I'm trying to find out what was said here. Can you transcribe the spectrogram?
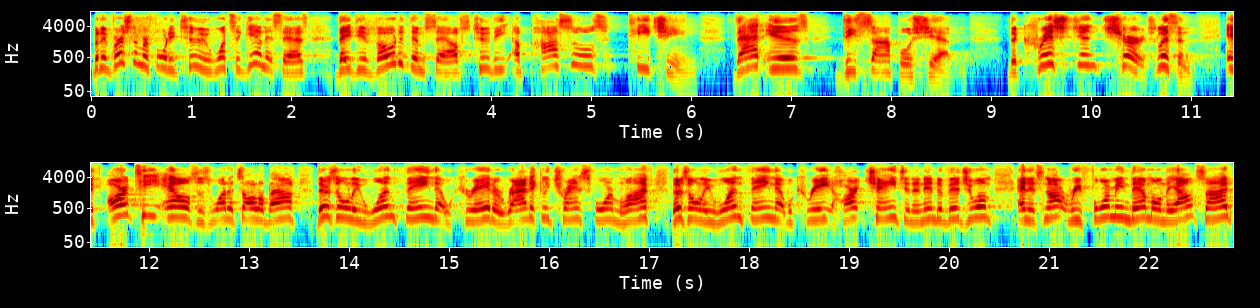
but in verse number 42, once again it says, they devoted themselves to the apostles' teaching. That is discipleship. The Christian church, listen, if RTLs is what it's all about, there's only one thing that will create a radically transformed life. There's only one thing that will create heart change in an individual, and it's not reforming them on the outside.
